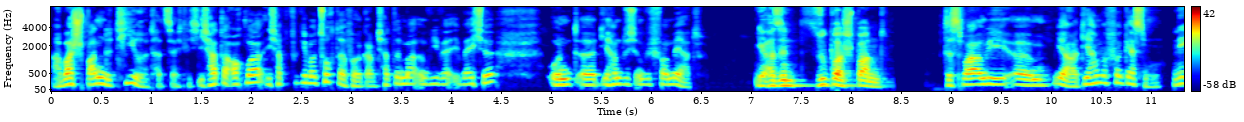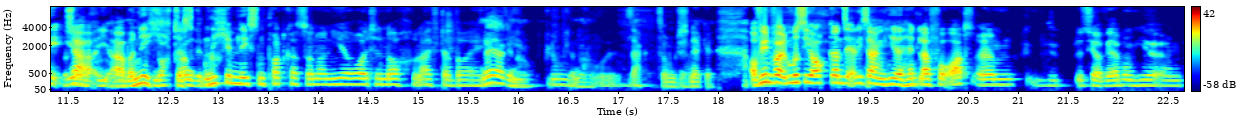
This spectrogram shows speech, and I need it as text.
Aber spannende Tiere tatsächlich. Ich hatte auch mal, ich habe wirklich mal Zuchterfolg gehabt. Ich hatte mal irgendwie wel- welche und äh, die haben sich irgendwie vermehrt. Ja, sind super spannend. Das war irgendwie, ähm, ja, die haben wir vergessen. Nee, Das ja, ja aber nicht. noch das, gedacht. nicht im nächsten Podcast, sondern hier heute noch live dabei. Ja, ja, Die genau, Blumenkohl, Sackzungenschnecke. Auf jeden Fall muss ich auch ganz ehrlich sagen, hier Händler vor Ort, ähm, ist ja Werbung hier, ähm,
